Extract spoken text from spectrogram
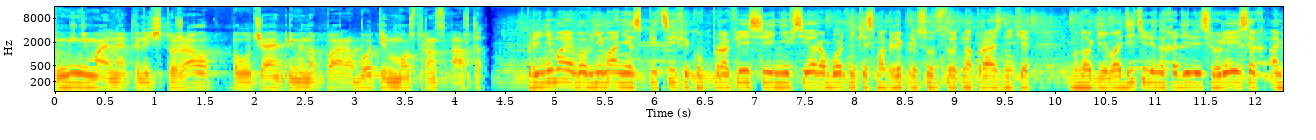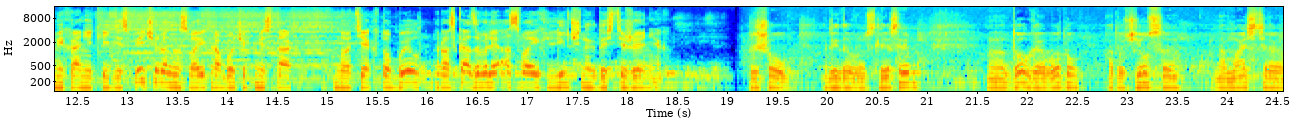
минимальное количество жалоб получаем именно по работе Мострансавто. Принимая во внимание специфику профессии, не все работники смогли присутствовать на празднике. Многие водители находились в рейсах, а механики и диспетчеры на своих рабочих местах. Но те, кто был, рассказывали о своих личных достижениях. Пришел рядовым слесарем, э, долго работал, отучился на мастера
